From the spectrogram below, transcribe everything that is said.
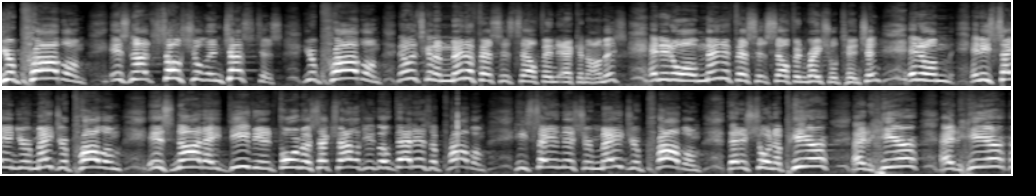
Your problem is not social injustice. Your problem, now it's going to manifest itself in economics and it will manifest itself in racial tension. And, and he's saying your major problem is not a deviant form of sexuality, though that is a problem. He's saying this your major problem that is showing up here and here and here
